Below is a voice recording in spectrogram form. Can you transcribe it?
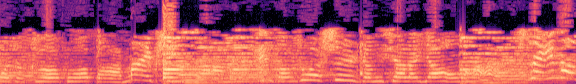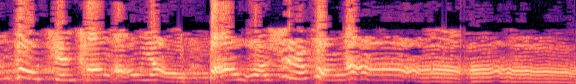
我这胳膊把脉平啊，临走若是扔下了药啊，谁能够煎汤熬药把我侍奉啊？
